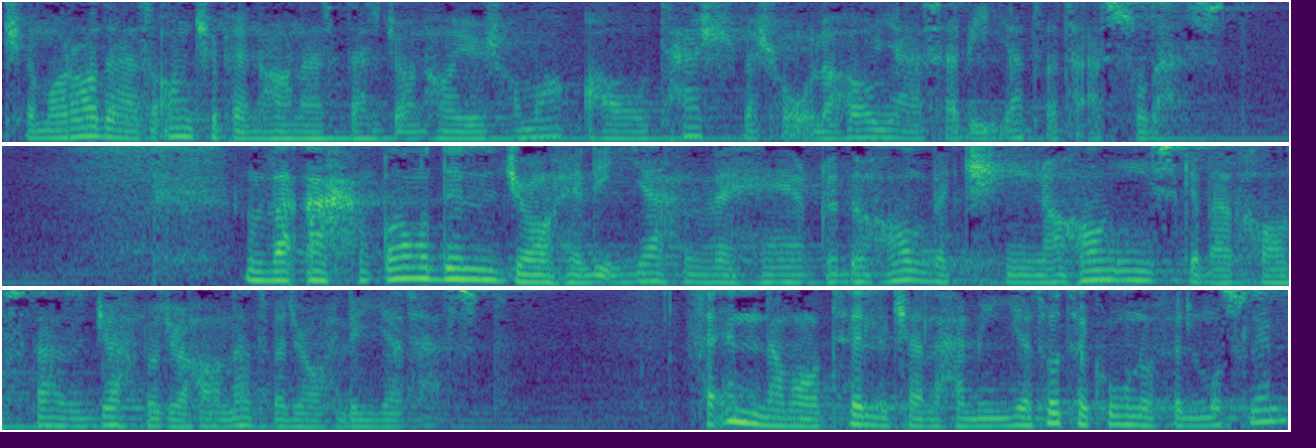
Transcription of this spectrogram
که مراد از آنچه پنهان است در جانهای شما آتش و شعله های عصبیت و تعصب است. و احقاد الجاهلیه و حقدها و کینه است که برخواسته از جهل و جهالت و جاهلیت است. فانما تلک الهمیت تکون فی المسلم.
